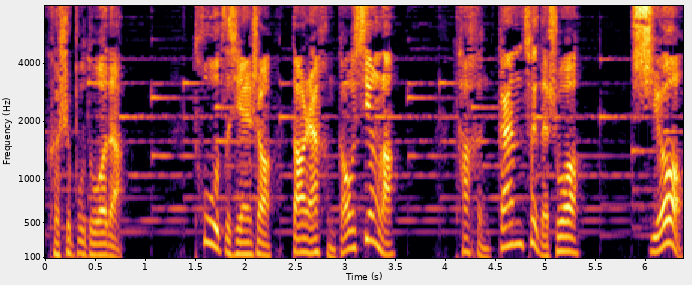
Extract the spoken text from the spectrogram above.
可是不多的，兔子先生当然很高兴了，他很干脆地说：“行。”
